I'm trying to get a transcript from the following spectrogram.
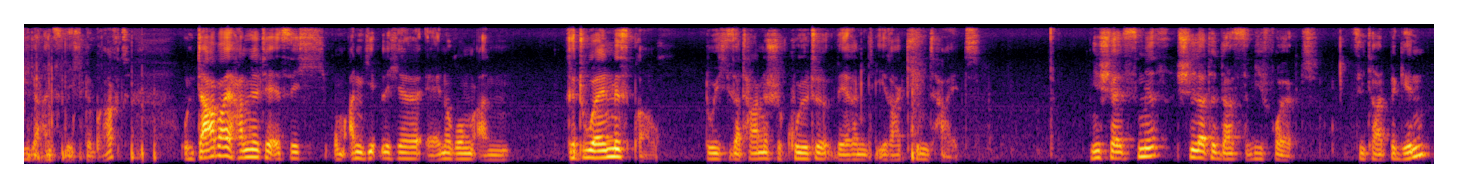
wieder ans Licht gebracht. Und dabei handelte es sich um angebliche Erinnerungen an rituellen Missbrauch durch satanische Kulte während ihrer Kindheit. Michelle Smith schilderte das wie folgt. Zitat Beginn.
